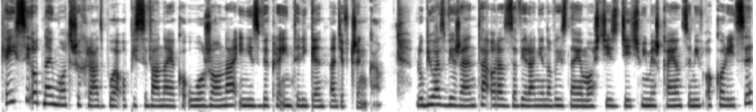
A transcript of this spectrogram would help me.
Casey od najmłodszych lat była opisywana jako ułożona i niezwykle inteligentna dziewczynka. Lubiła zwierzęta oraz zawieranie nowych znajomości z dziećmi mieszkającymi w okolicy,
